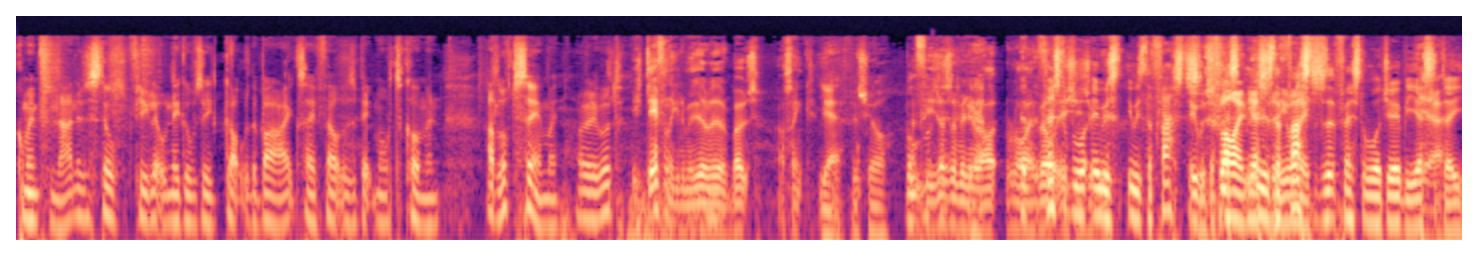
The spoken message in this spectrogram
come in from that, and there was still a few little niggles he'd got with the bike. So he felt there was a bit more to come and. I'd love to see him win. I really would. He's definitely going to be there thereabouts. I think. Yeah, for sure. Well, if he does have any yeah. reliability festival, it was it was the fastest. It was flying festi- yesterday. It was the fastest at the Festival of Jurby yesterday, yeah.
